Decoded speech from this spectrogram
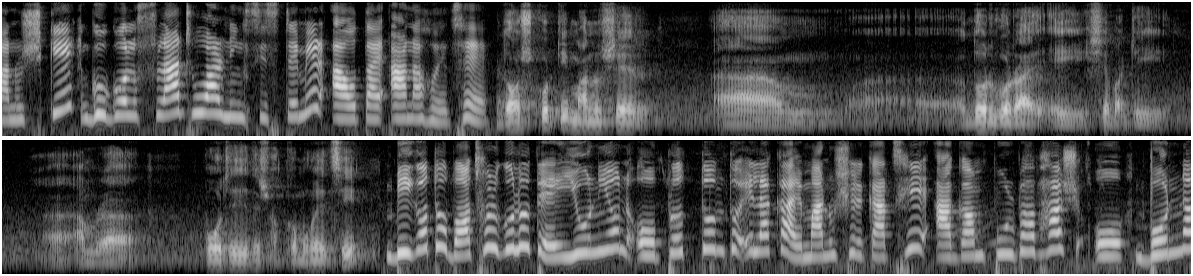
মানুষকে গুগল ফ্ল্যাট ওয়ার্নিং সিস্টেমের আওতায় আনা হয়েছে। দশ কোটি মানুষের দোরগোড়ায় এই সেবাটি আমরা পৌঁছে দিতে সক্ষম হয়েছি। বিগত বছরগুলোতে ইউনিয়ন ও প্রত্যন্ত এলাকায় মানুষের কাছে আগাম পূর্বাভাস ও বন্যা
